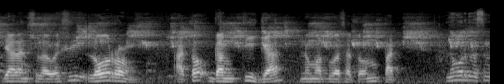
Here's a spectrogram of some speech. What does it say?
Jalan Sulawesi lorong atau gang 3 nomor 214 nomor 29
